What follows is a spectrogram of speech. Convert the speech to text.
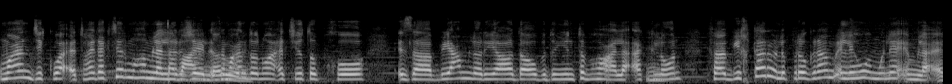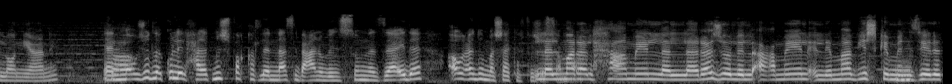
وما عندك وقت وهذا كثير مهم للرجال. إذا ما. عندهم وقت يطبخوا إذا بيعملوا رياضة وبدهم ينتبهوا على أكلهم فبيختاروا ال program اللي هو ملائم لهم يعني. يعني ف- موجود لكل الحالات مش فقط للناس اللي بيعانوا من السمنه الزائده أو عندهم مشاكل في جسمهم. للمرأة الحامل للرجل الأعمال اللي ما بيشكي من زيادة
